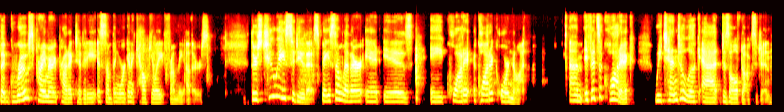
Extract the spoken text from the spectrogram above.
but gross primary productivity is something we're going to calculate from the others. There's two ways to do this based on whether it is aquatic, aquatic or not. Um, if it's aquatic, we tend to look at dissolved oxygen.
